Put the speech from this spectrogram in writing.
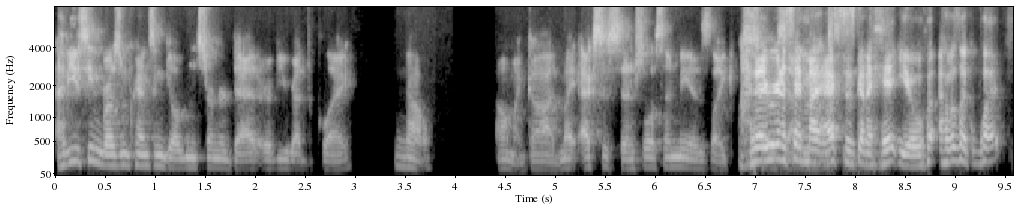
Have you seen Rosencrantz and Guildenstern are dead, or have you read the play? No. Oh my god, my existentialist in me is like. I thought you were gonna say my ex is gonna hit you. I was like, what?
